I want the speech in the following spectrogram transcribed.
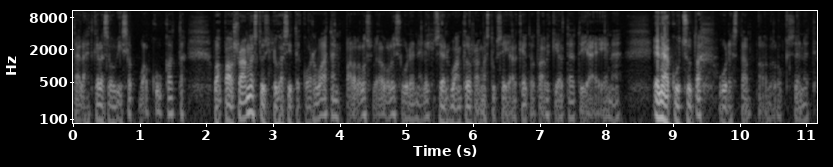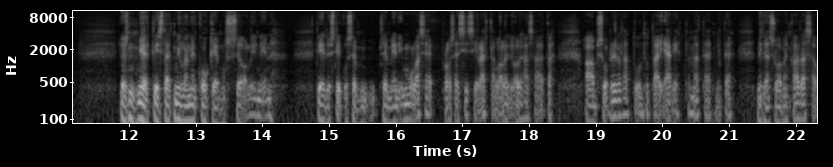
Tällä hetkellä se on 5,5 kuukautta vapausrangaistus, joka sitten korvaa tämän palvelusvelvollisuuden, eli sen vankeusrangaistuksen jälkeen totaalikieltäytyjä ei enää, enää kutsuta uudestaan palvelukseen. Et jos nyt miettii sitä, että millainen kokemus se oli, niin tietysti kun se, se meni mulla se prosessi sillä tavalla, niin olihan se aika absurdilta tuntu tai järjettömältä, että miten, miten Suomen kaltaisessa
